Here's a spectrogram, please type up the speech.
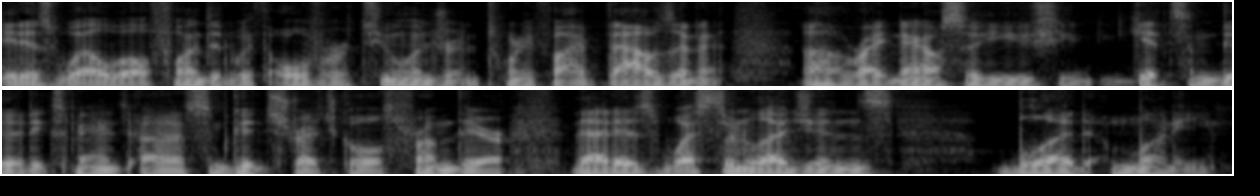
It is well, well funded with over 225,000 uh, right now. So you should get some good expand, uh, some good stretch goals from there. That is Western Legends Blood Money.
